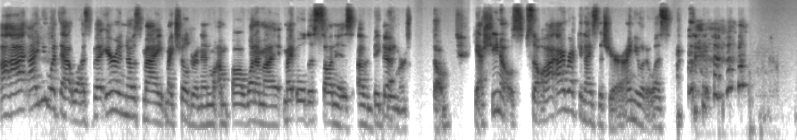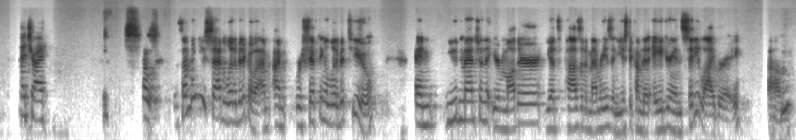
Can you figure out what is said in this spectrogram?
I, I I knew what that was, but Erin knows my my children, and um, uh, one of my my oldest son is a big Yeah. gamer. So yeah, she knows. So I, I recognize the chair. I knew what it was. I try. So something you said a little bit ago, I'm, I'm we're shifting a little bit to you, and you'd mentioned that your mother, you had some positive memories, and used to come to Adrian City Library. Um,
